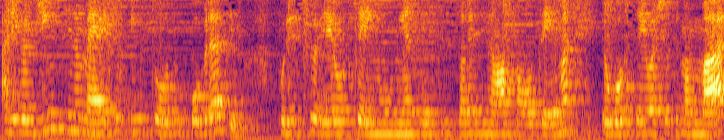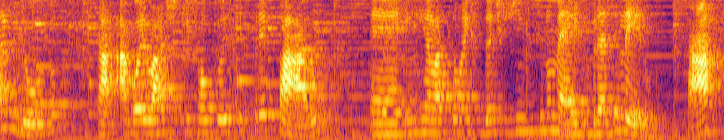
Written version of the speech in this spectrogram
a nível de ensino médio em todo o Brasil. Por isso eu tenho minhas restrições em relação ao tema. Eu gostei, eu achei o tema maravilhoso, tá? Agora eu acho que faltou esse preparo é, em relação a estudantes de ensino médio brasileiro, tá?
